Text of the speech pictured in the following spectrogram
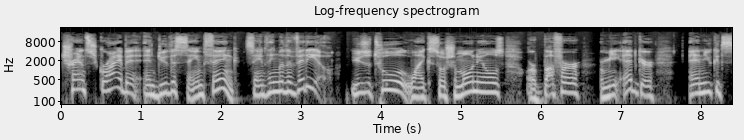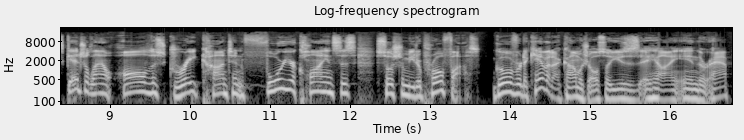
Transcribe it and do the same thing. Same thing with a video. Use a tool like Socialmonials or Buffer or Meet Edgar and you could schedule out all this great content for your clients' social media profiles. Go over to canva.com, which also uses AI in their app,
